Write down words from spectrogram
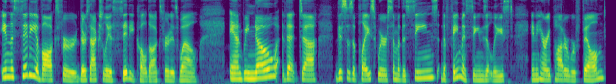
In the city of Oxford, there's actually a city called Oxford as well. And we know that uh, this is a place where some of the scenes, the famous scenes at least, in Harry Potter were filmed,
